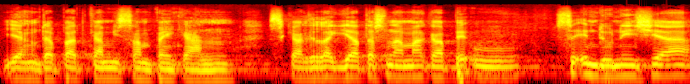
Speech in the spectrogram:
yang dapat kami sampaikan. Sekali lagi atas nama KPU se-Indonesia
